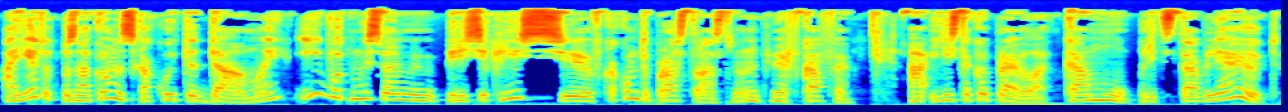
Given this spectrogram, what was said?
а я тут познакомилась с какой-то дамой, и вот мы с вами пересеклись э, в каком-то пространстве, например, в кафе. А есть такое правило, кому представляют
